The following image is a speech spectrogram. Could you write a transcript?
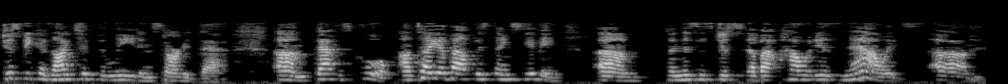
Just because I took the lead and started that. Um, that was cool. I'll tell you about this Thanksgiving. Um, and this is just about how it is now. It's um,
